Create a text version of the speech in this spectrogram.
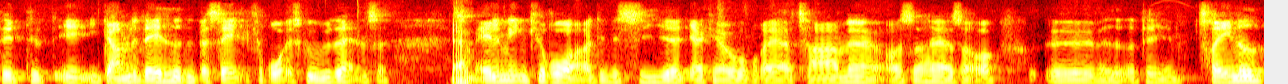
det, det, i gamle dage hed den basale kirurgiske uddannelse, ja. som almen kirurg, og det vil sige, at jeg kan operere tarme, og så har jeg så op, øh, hvad hedder det, trænet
